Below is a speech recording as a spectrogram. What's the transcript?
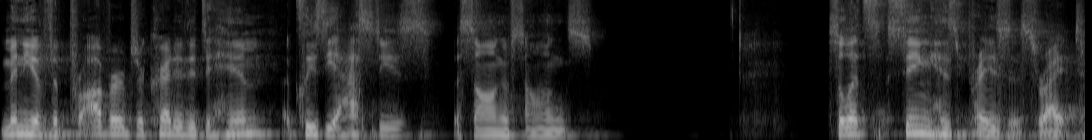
Many of the Proverbs are credited to him, Ecclesiastes, the Song of Songs. So let's sing his praises, right?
